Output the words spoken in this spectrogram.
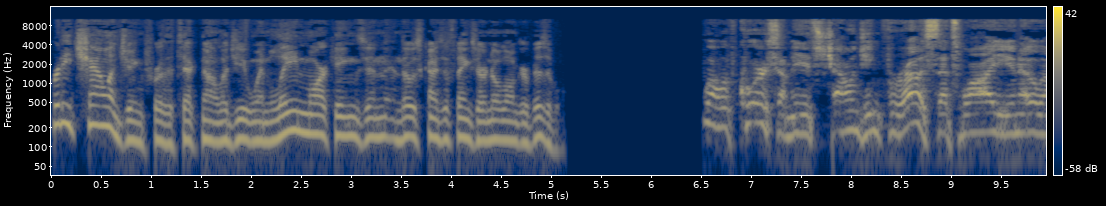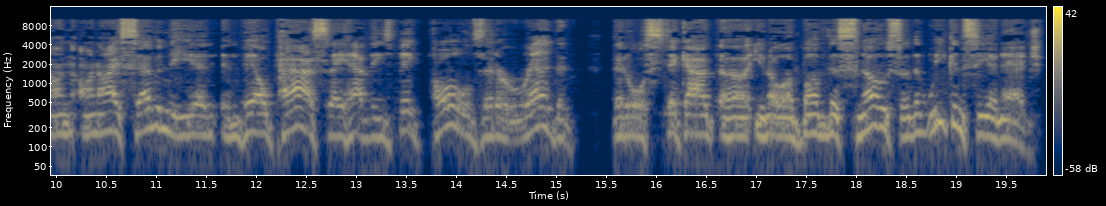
pretty challenging for the technology when lane markings and, and those kinds of things are no longer visible. Well, of course. I mean, it's challenging for us. That's why, you know, on, on I 70 in, in Vail Pass, they have these big poles that are red that, that will stick out, uh, you know, above the snow so that we can see an edge.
